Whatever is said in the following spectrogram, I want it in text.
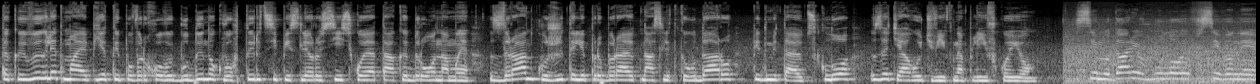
Такий вигляд має п'ятиповерховий будинок в Охтирці після російської атаки дронами. Зранку жителі прибирають наслідки удару, підмітають скло, затягують вікна плівкою. Сім ударів було, всі вони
